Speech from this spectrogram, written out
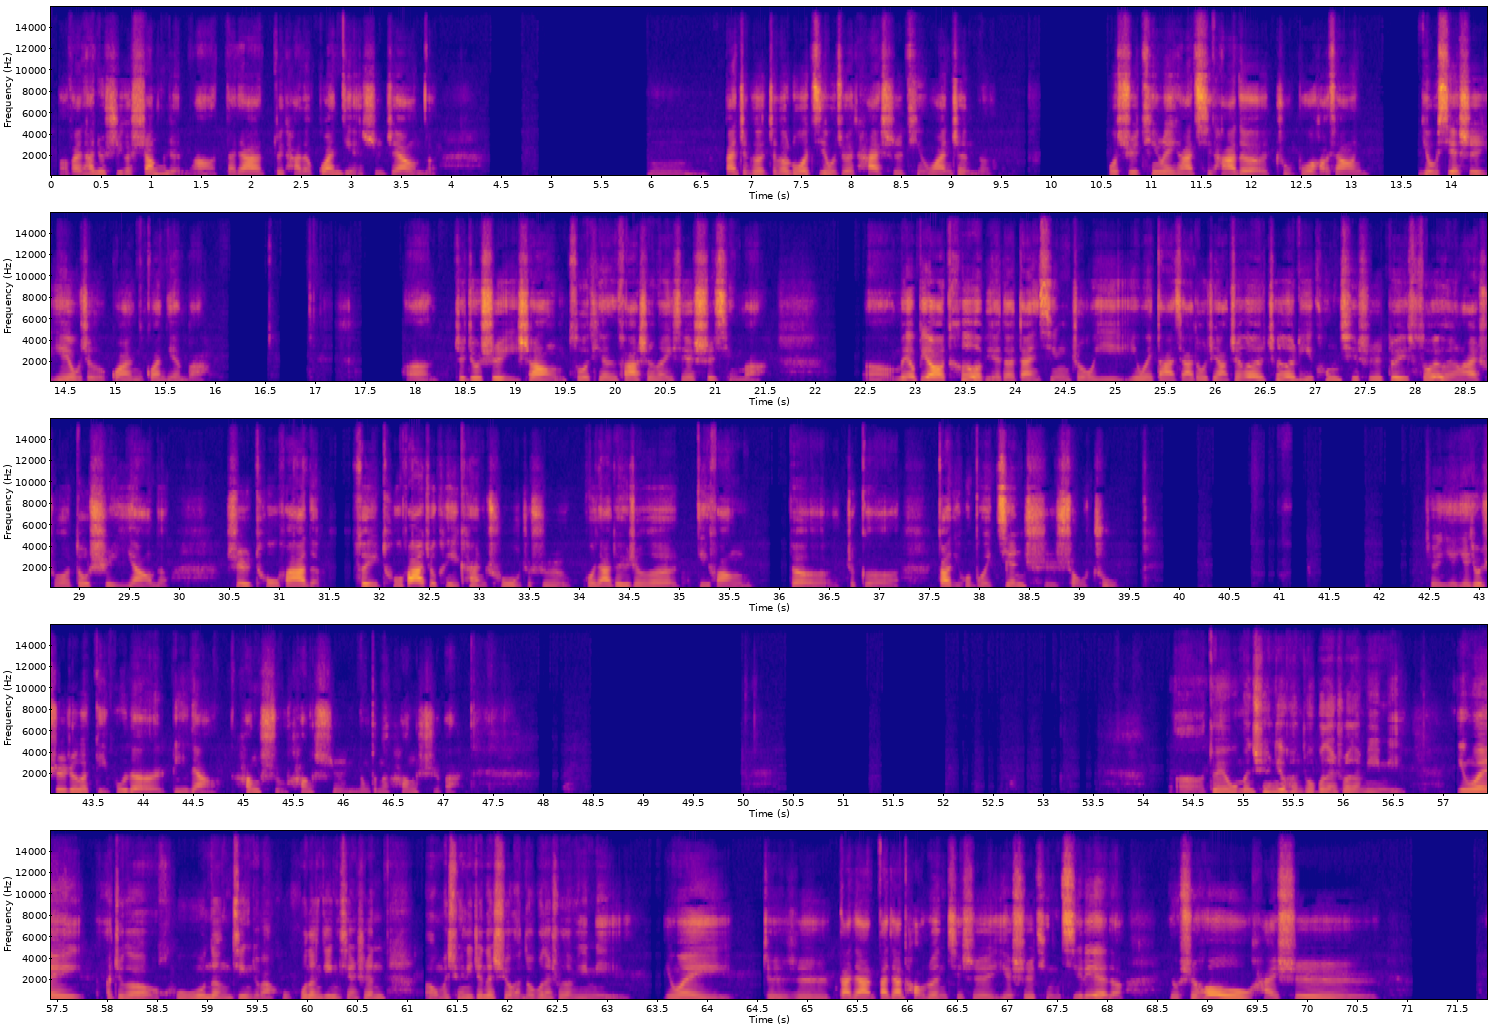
啊，反正他就是一个商人啊，大家对他的观点是这样的。嗯，反正整个整个逻辑，我觉得还是挺完整的。我去听了一下其他的主播，好像有些是也有这个观观点吧。啊，这就是以上昨天发生的一些事情嘛，呃，没有必要特别的担心周一，因为大家都这样。这个这个利空其实对所有人来说都是一样的，是突发的，所以突发就可以看出，就是国家对于这个地方的这个到底会不会坚持守住，就也也就是这个底部的力量夯实夯实能不能夯实吧。呃，对我们群里有很多不能说的秘密，因为啊，这个胡能静对吧？胡胡能静先生，呃，我们群里真的是有很多不能说的秘密，因为就是大家大家讨论其实也是挺激烈的，有时候还是，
